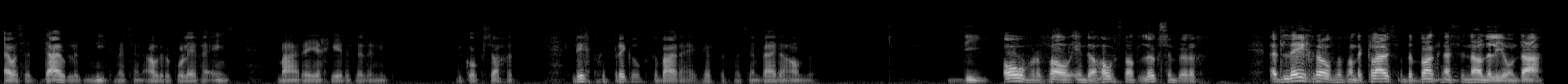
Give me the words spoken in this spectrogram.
Hij was het duidelijk niet met zijn oudere collega eens, maar reageerde verder niet. De kok zag het. Licht geprikkeld gebaarde hij heftig met zijn beide handen. Die overval in de hoofdstad Luxemburg, het leegroven van de kluis van de Bank Nationale de Lyonda,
